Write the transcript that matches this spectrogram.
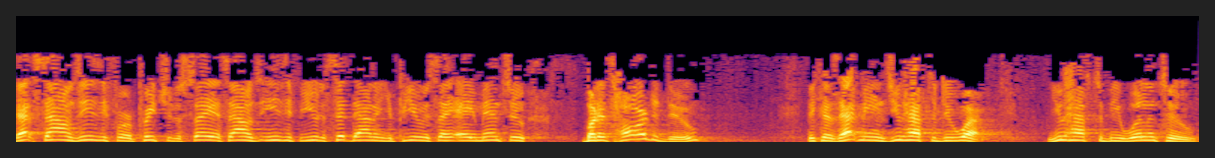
that sounds easy for a preacher to say. It sounds easy for you to sit down in your pew and say amen to. But it's hard to do because that means you have to do what? You have to be willing to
